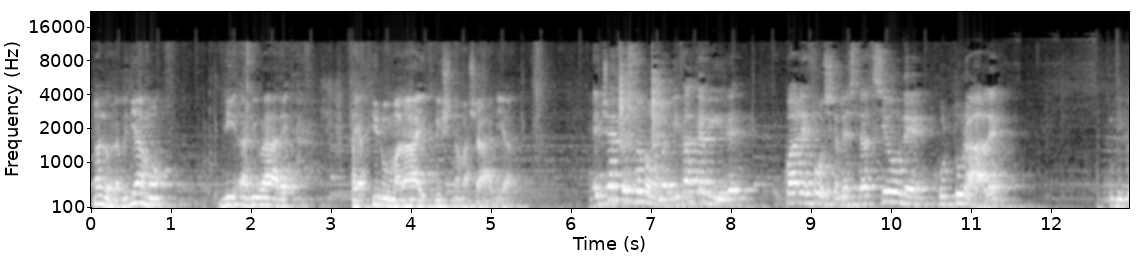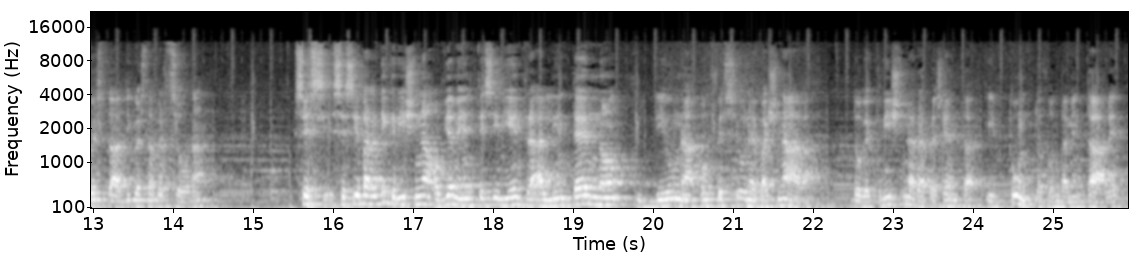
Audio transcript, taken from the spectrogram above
Allora, vediamo di arrivare a Tirumalai Krishnamacharya. E già questo nome vi fa capire quale fosse l'estrazione culturale di questa, di questa persona. Se si, se si, parla di Krishna ovviamente si rientra all'interno di una confessione Vaishnava, dove Krishna rappresenta il punto fondamentale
